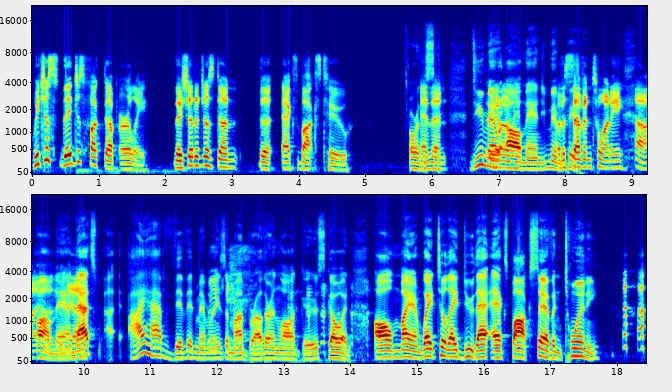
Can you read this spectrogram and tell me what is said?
We just they just fucked up early. They should have just done the Xbox Two or the and then do you you remember? know what I oh mean? man, you or remember the 720. Uh, Oh man, yeah. that's I- have vivid memories of my brother-in-law Goose going, "Oh man, wait till they do that Xbox 720."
